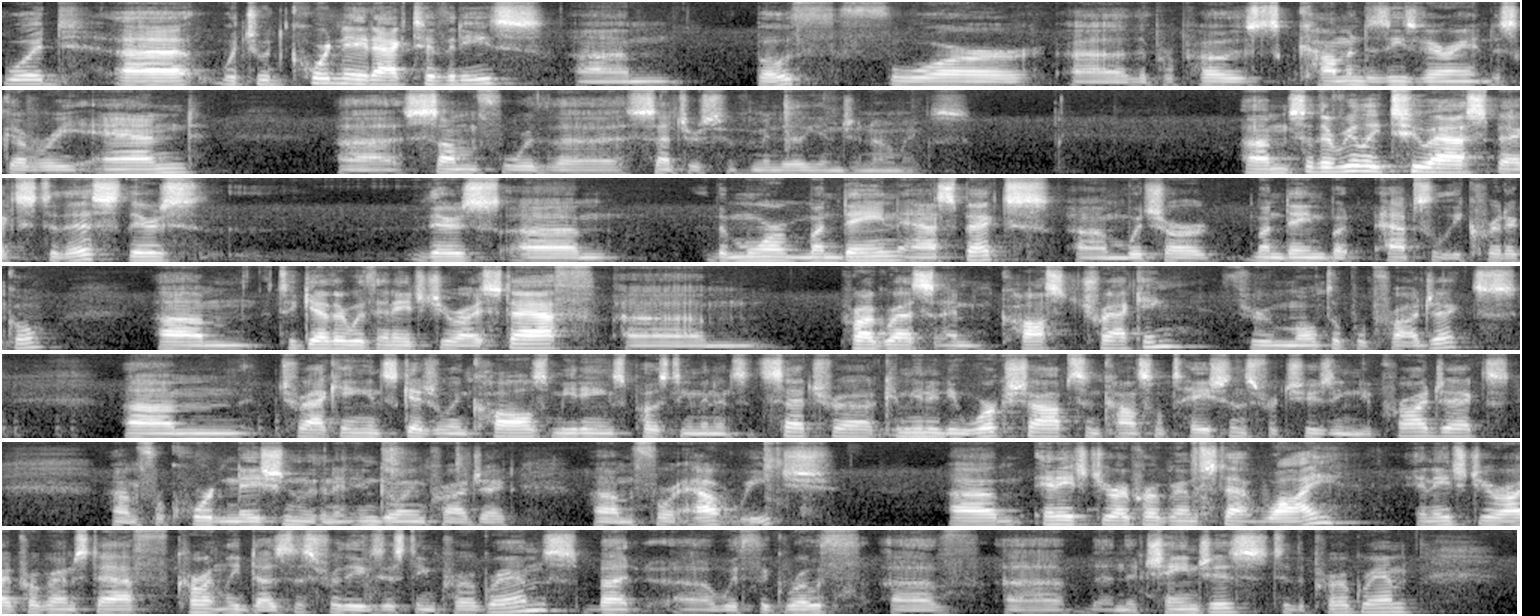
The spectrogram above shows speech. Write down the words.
would, uh, which would coordinate activities, um, both for uh, the proposed common disease variant discovery and uh, some for the Centers for Mendelian Genomics. Um, So there are really two aspects to this. There's, there's um, the more mundane aspects, um, which are mundane but absolutely critical. Um, Together with NHGRI staff, um, progress and cost tracking through multiple projects, um, tracking and scheduling calls, meetings, posting minutes, et cetera, community workshops and consultations for choosing new projects, um, for coordination with an ingoing project, um, for outreach. Um, NHGRI program staff, why? NHGRI program staff currently does this for the existing programs, but uh, with the growth of, uh, and the changes to the program,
